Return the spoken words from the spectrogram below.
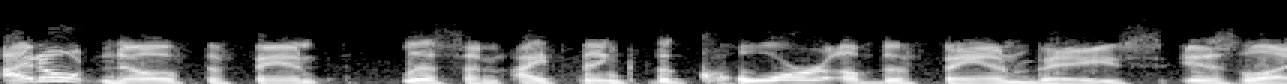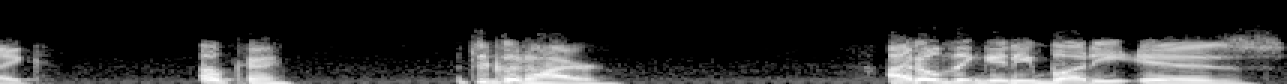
I don't know if the fan. Listen, I think the core of the fan base is like, okay, it's a good hire. I don't think anybody is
